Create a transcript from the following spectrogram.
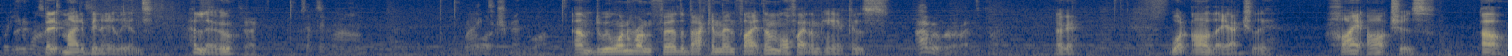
What do you want? But it might have been aliens. Hello. Something wrong? Right. Watchmen one. Um, do we want to run further back and then fight them, or fight them here? Because I would be alright to find. okay, what are they actually? High archers. Oh,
